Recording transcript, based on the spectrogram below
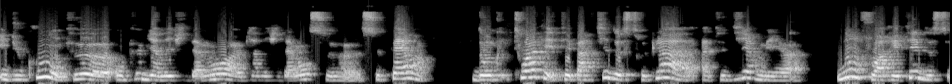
et, du coup, on peut, on peut bien évidemment, bien évidemment se, se perdre. Donc, toi, t'es es parti de ce truc-là à, te dire, mais euh, non, faut arrêter de se,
